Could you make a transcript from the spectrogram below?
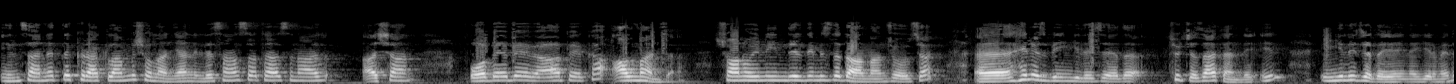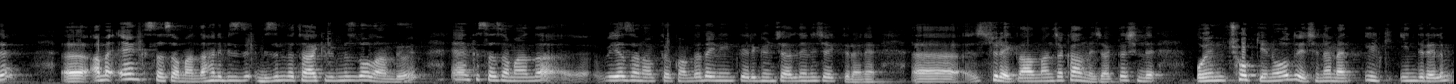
internette kraklanmış olan yani lisans hatasını aşan OBB ve APK Almanca. Şu an oyunu indirdiğimizde de Almanca olacak. Ee, henüz bir İngilizce ya da Türkçe zaten değil. İngilizce de yayına girmedi. Ee, ama en kısa zamanda hani biz, bizim de takibimizde olan bir oyun. En kısa zamanda e, viaza.com'da da linkleri güncellenecektir. Hani e, sürekli Almanca kalmayacaktır. Şimdi oyun çok yeni olduğu için hemen ilk indirelim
